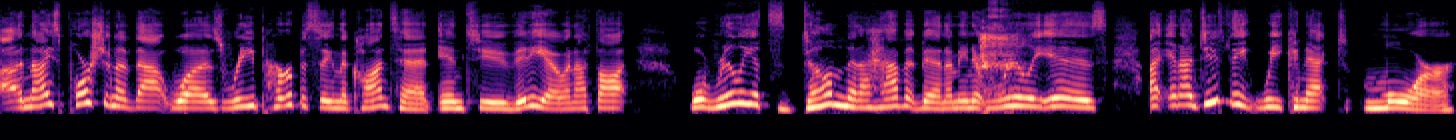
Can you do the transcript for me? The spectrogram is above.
a nice portion of that was repurposing the content into video. And I thought, well, really, it's dumb that I haven't been. I mean, it really is. I, and I do think we connect more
